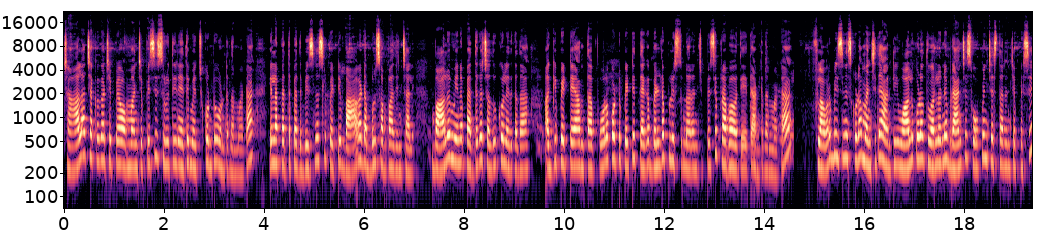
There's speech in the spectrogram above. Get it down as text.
చాలా చక్కగా చెప్పావమ్మా అని చెప్పేసి శృతిని అయితే మెచ్చుకుంటూ ఉంటుందన్నమాట. ఇలా పెద్ద పెద్ద బిజినెస్లు పెట్టి బాగా డబ్బులు సంపాదించాలి. బాలు మీన పెద్దగా చదువుకోలేదు కదా. అగ్గి పెట్టే అంత పూల కొట్టు పెట్టి తెగ బిల్డప్లు ఇస్తున్నారని చెప్పేసి ప్రభావతి అయితే అంటదనమాట ఫ్లవర్ బిజినెస్ కూడా మంచిదే ఆంటీ. వాళ్ళు కూడా త్వరలోనే బ్రాంచెస్ ఓపెన్ చేస్తారని చెప్పేసి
